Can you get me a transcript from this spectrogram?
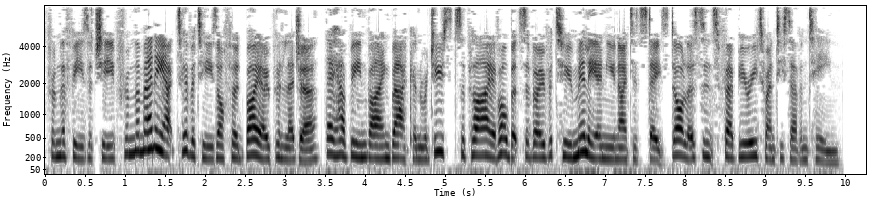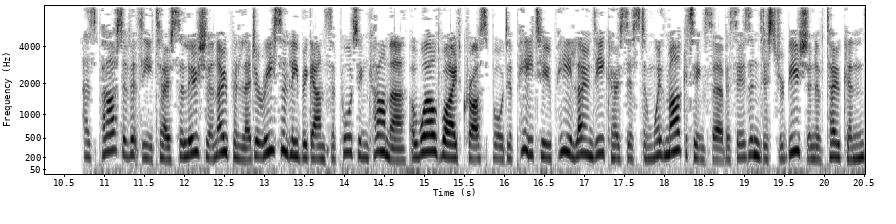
From the fees achieved from the many activities offered by OpenLedger, they have been buying back and reduced supply of obits of over 2 million United States dollars since February 2017. As part of its ETO solution OpenLedger recently began supporting Karma, a worldwide cross-border P2P loans ecosystem with marketing services and distribution of tokens,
